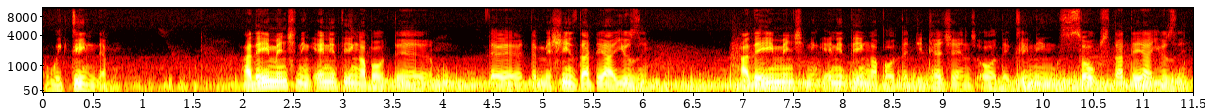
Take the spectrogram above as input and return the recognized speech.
we clean them. Are they mentioning anything about the, the, the machines that they are using? Are they mentioning anything about the detergents or the cleaning soaps that they are using?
